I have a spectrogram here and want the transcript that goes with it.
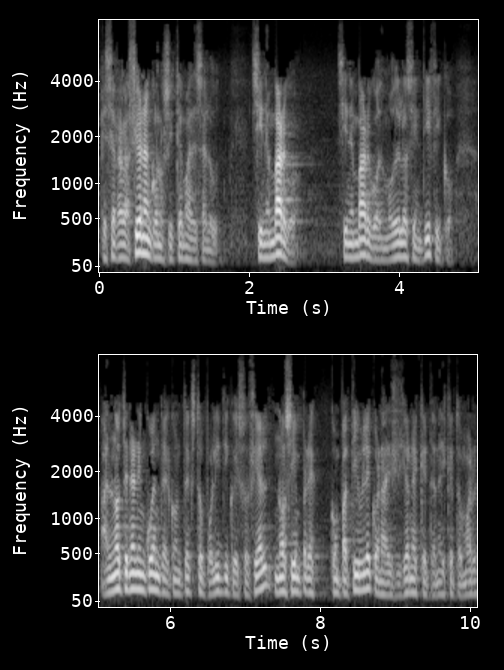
que se relacionan con los sistemas de salud. Sin embargo, sin embargo, el modelo científico, al no tener en cuenta el contexto político y social, no siempre es compatible con las decisiones que tenéis que tomar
